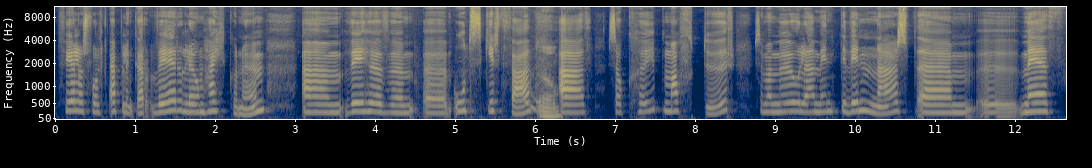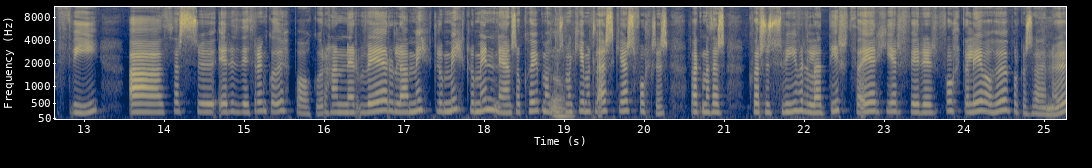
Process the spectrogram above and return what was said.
félagsfólk eblingar verulegum hækkunum um, við höfum um, útskýrt það Já. að sá kaupmáttur sem að mögulega myndi vinnast um, uh, með því að þessu erði þröngað upp á okkur, hann er verulega miklu, miklu minni en svo kaupmáttur sem að kemur til SGS fólksins vegna þess hversu svífurlega dýrt það er hér fyrir fólk að lifa á höfuborgarsvæðinu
